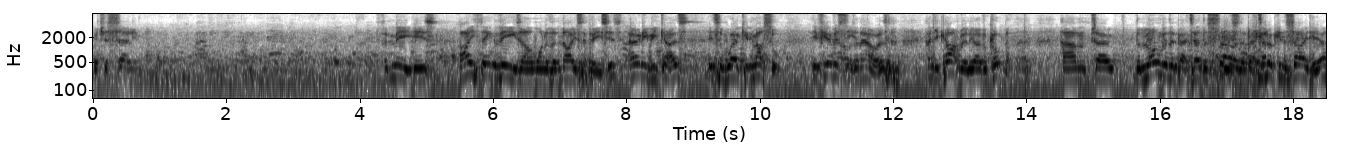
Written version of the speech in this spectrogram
which is certainly for me is I think these are one of the nicer pieces only because it's a working muscle. If you ever see an hours and you can't really overcook them. Um, so the longer the better, the slower the better. If you look inside here,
